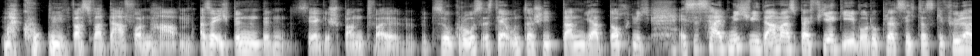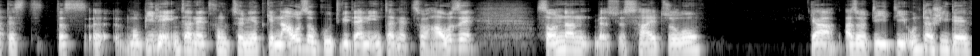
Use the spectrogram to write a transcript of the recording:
Mal gucken, was wir davon haben. Also ich bin, bin sehr gespannt, weil so groß ist der Unterschied dann ja doch nicht. Es ist halt nicht wie damals bei 4G, wo du plötzlich das Gefühl hattest, das äh, mobile Internet funktioniert genauso gut wie dein Internet zu Hause sondern es ist halt so, ja, also die, die Unterschiede,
